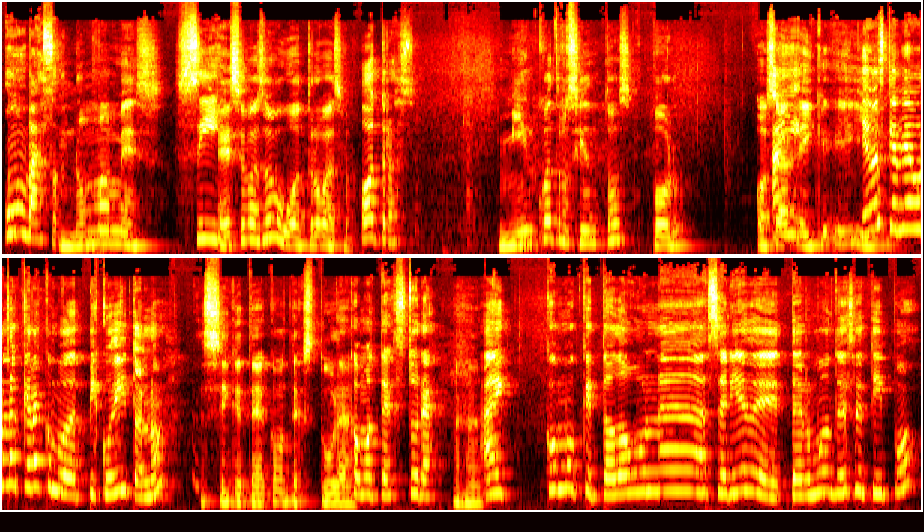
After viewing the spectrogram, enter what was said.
un vaso. No mames. Sí. ¿Ese vaso u otro vaso? Otros. 1400 por. O sea, Ay, y, y- ya ves que había uno que era como de picudito, ¿no? Sí, que tenía como textura. Como textura. Ajá. Hay como que toda una serie de termos de ese tipo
